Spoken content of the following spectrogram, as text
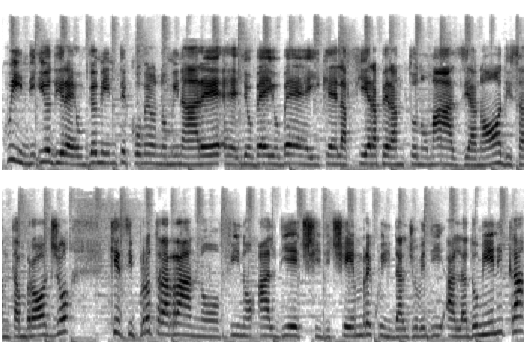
Quindi io direi ovviamente come non nominare eh, gli Obei Obei, che è la fiera per antonomasia no? di Sant'Ambrogio, che si protrarranno fino al 10 dicembre, quindi dal giovedì alla domenica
